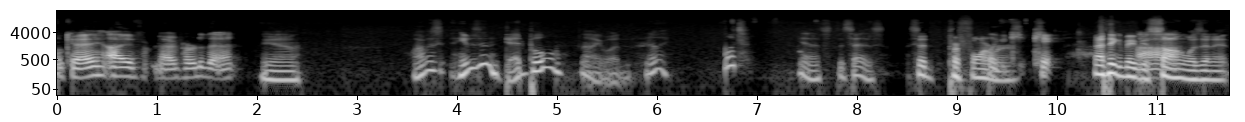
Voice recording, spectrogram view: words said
Okay, I've I've heard of that. Yeah. Why was he was in Deadpool? No, he wasn't. Really? What? Yeah, that's what it says. It said performer. Like can't I think maybe a Ah. song was in it.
